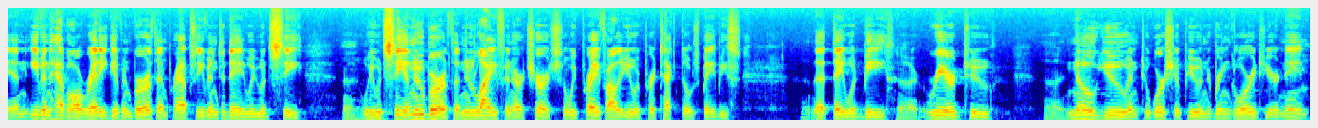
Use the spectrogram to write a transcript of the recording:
and even have already given birth, and perhaps even today we would see. Uh, we would see a new birth, a new life in our church. So we pray, Father, you would protect those babies, that they would be uh, reared to uh, know you and to worship you and to bring glory to your name.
